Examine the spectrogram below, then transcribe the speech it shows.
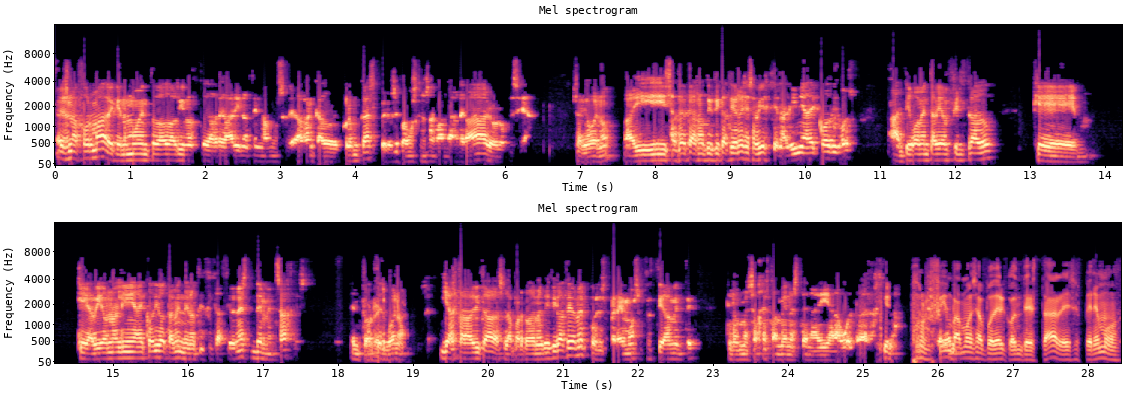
es una forma de que en un momento dado alguien nos pueda agregar y no tengamos eh, arrancado Chromecast, pero sepamos que nos acaban de agregar o lo que sea. O sea que bueno, ahí se acercan las notificaciones. Ya sabéis que en la línea de códigos antiguamente habían filtrado que, que había una línea de código también de notificaciones de mensajes. Entonces, Correcto. bueno, ya están habilitadas el apartado de notificaciones, pues esperemos efectivamente que los mensajes también estén ahí a la vuelta de la esquina. Por fin vamos a poder contestar, eso esperemos.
